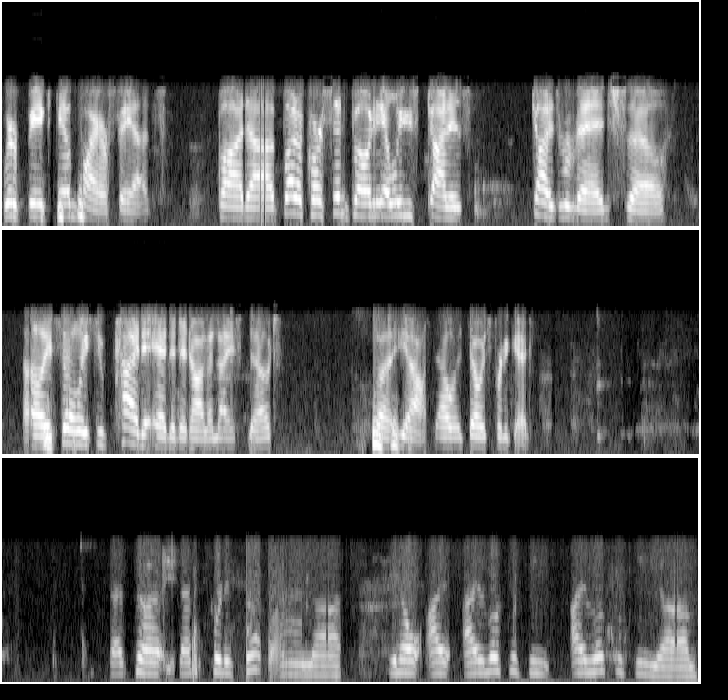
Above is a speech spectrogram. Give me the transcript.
We're big Empire fans, but uh but of course Sid Bodie at least got his got his revenge. So at least at least you kind of ended it on a nice note. But yeah, that was that was pretty good. That's uh, that's pretty cool. I mean, uh, you know, I I looked at the I looked at the um,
